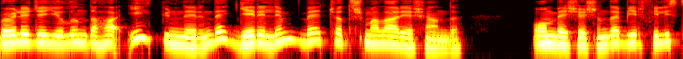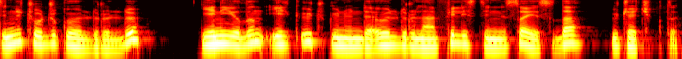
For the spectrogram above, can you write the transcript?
Böylece yılın daha ilk günlerinde gerilim ve çatışmalar yaşandı. 15 yaşında bir Filistinli çocuk öldürüldü. Yeni yılın ilk 3 gününde öldürülen Filistinli sayısı da 3'e çıktı.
